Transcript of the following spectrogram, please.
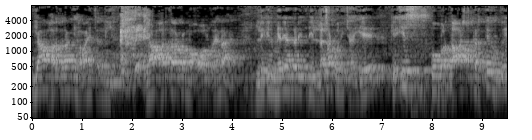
یہاں ہر طرح کی ہوائیں چلنی ہیں، یہاں ہر طرح کا ماحول رہنا ہے۔ لیکن میرے اندر اتنی لچک ہونی چاہیے کہ اس کو برداشت کرتے ہوئے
